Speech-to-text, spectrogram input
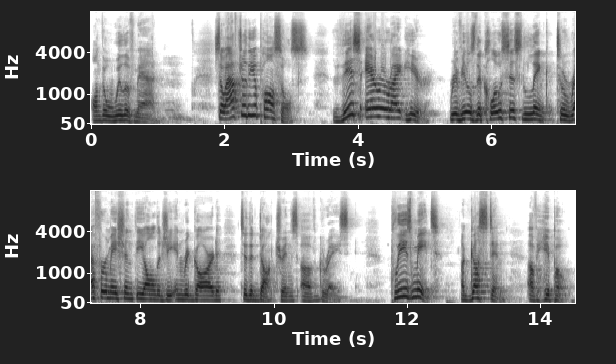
on the will of man. So after the apostles, this era right here reveals the closest link to Reformation theology in regard to the doctrines of grace. Please meet Augustine of Hippo.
